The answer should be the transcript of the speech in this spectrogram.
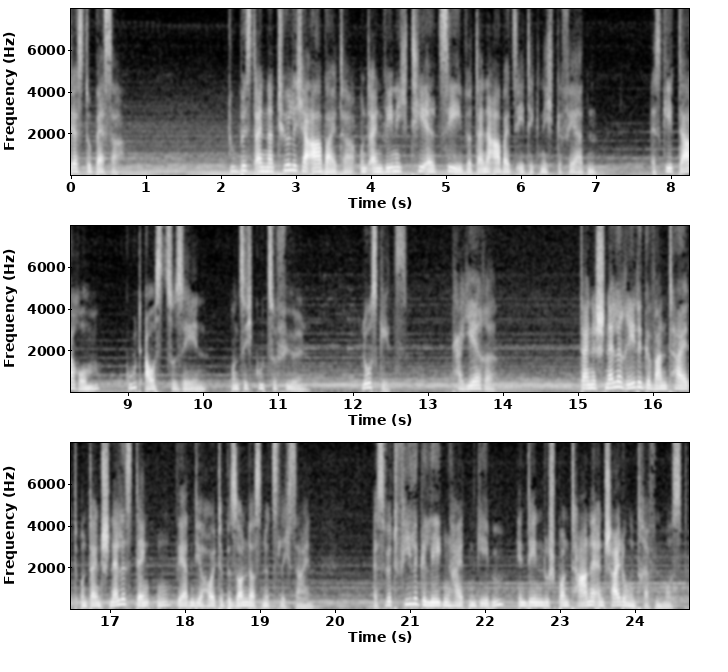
desto besser. Du bist ein natürlicher Arbeiter und ein wenig TLC wird deine Arbeitsethik nicht gefährden. Es geht darum, gut auszusehen und sich gut zu fühlen. Los geht's. Karriere. Deine schnelle Redegewandtheit und dein schnelles Denken werden dir heute besonders nützlich sein. Es wird viele Gelegenheiten geben, in denen du spontane Entscheidungen treffen musst.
